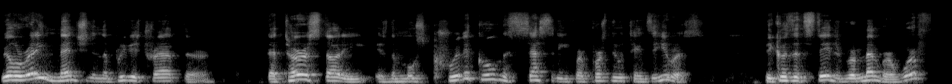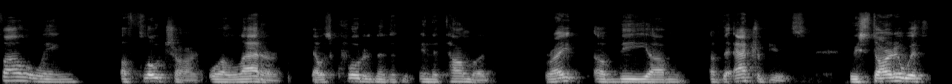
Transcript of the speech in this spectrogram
We already mentioned in the previous chapter that Torah study is the most critical necessity for a person who attains Zahiras. Because it's stated, remember, we're following a flowchart or a ladder that was quoted in the, in the Talmud, right? Of the um, of the attributes. We started with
